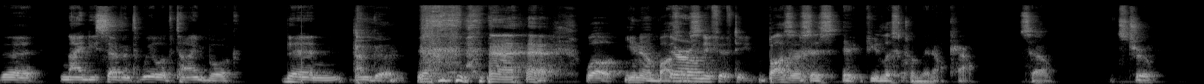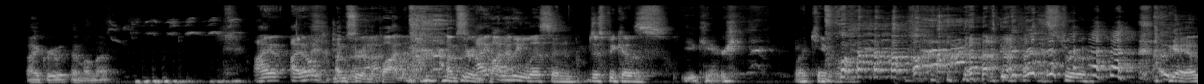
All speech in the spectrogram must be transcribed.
the 97th wheel of time book then I'm good. well, you know, there are only 15. Bossos is if you listen to them, they don't count. So It's true. I agree with him on that. I I don't. I'm stirring the pot now. I'm stirring the pot. I pot only now. listen just because You can't read. I can't. it's true. okay, okay.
